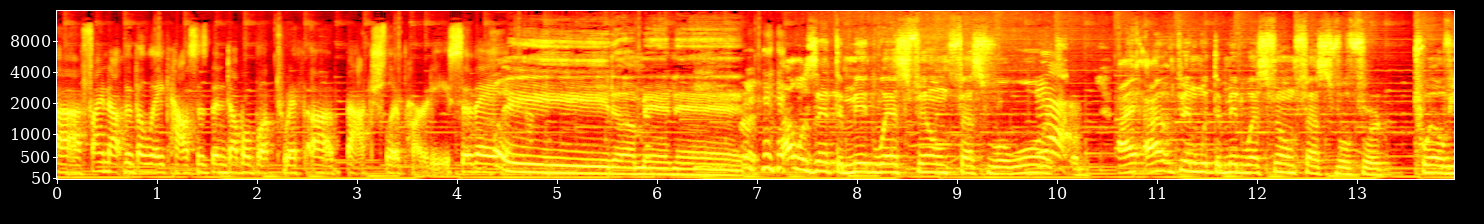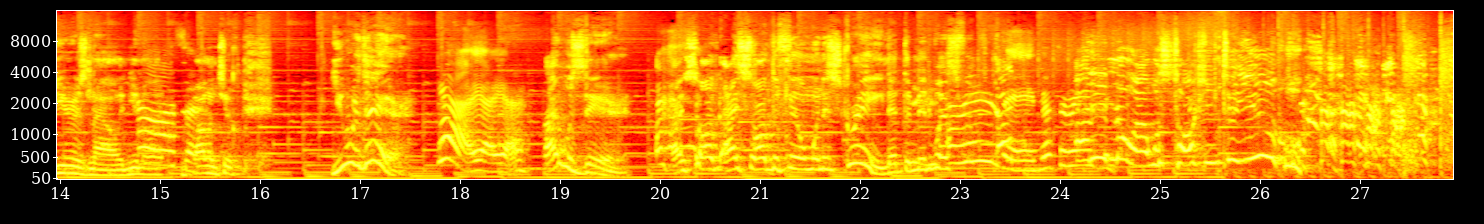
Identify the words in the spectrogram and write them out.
uh, find out that the lake house has been double booked with a bachelor party. So they wait a minute. I was at the Midwest Film Festival Awards. Yeah. I, I've been with the Midwest Film Festival for 12 years now. You know, Awesome. volunteer. You were there. yeah, yeah, yeah. I was there. I saw I saw the film when it screened at the Midwest Film Amazing. Festival. That's I didn't know I was talking to you.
